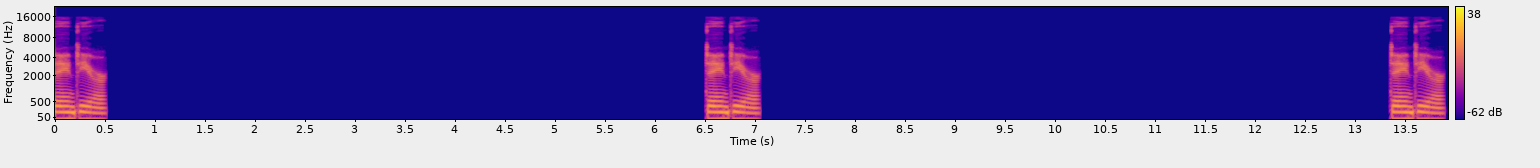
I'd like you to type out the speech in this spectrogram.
daintier daintier daintier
